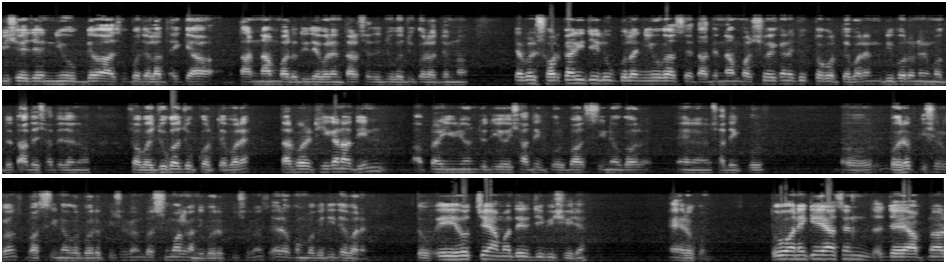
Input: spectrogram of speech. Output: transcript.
বিষয়ে যে নিয়োগ দেওয়া আছে উপজেলা থেকে, তার নাম্বারও দিতে পারেন, তার সাথে যোগাযোগ করার জন্য। তারপরে সরকারি যে লোকগুলা নিয়োগ আছে, তাদের নাম্বার সহ এখানে যুক্ত করতে পারেন, বিবরণের মধ্যে তাদের সাথে যেন সবাই যোগাযোগ করতে পারে। তারপরে ঠিকানা দিন, আপনার ইউনিয়ন যদি ওই সাদিকপুর বা শ্রীনগর সাদিকপুর ভৈরব কিশোরগঞ্জ বা শ্রীনগর, ভৈরব কিশোরগঞ্জ বা শিমলকান্দি ভৈরব কিশোরগঞ্জ, এরকমভাবে দিতে পারেন। তো এই হচ্ছে আমাদের যে বিষয়টা, এরকম। তো অনেকেই আছেন যে আপনার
